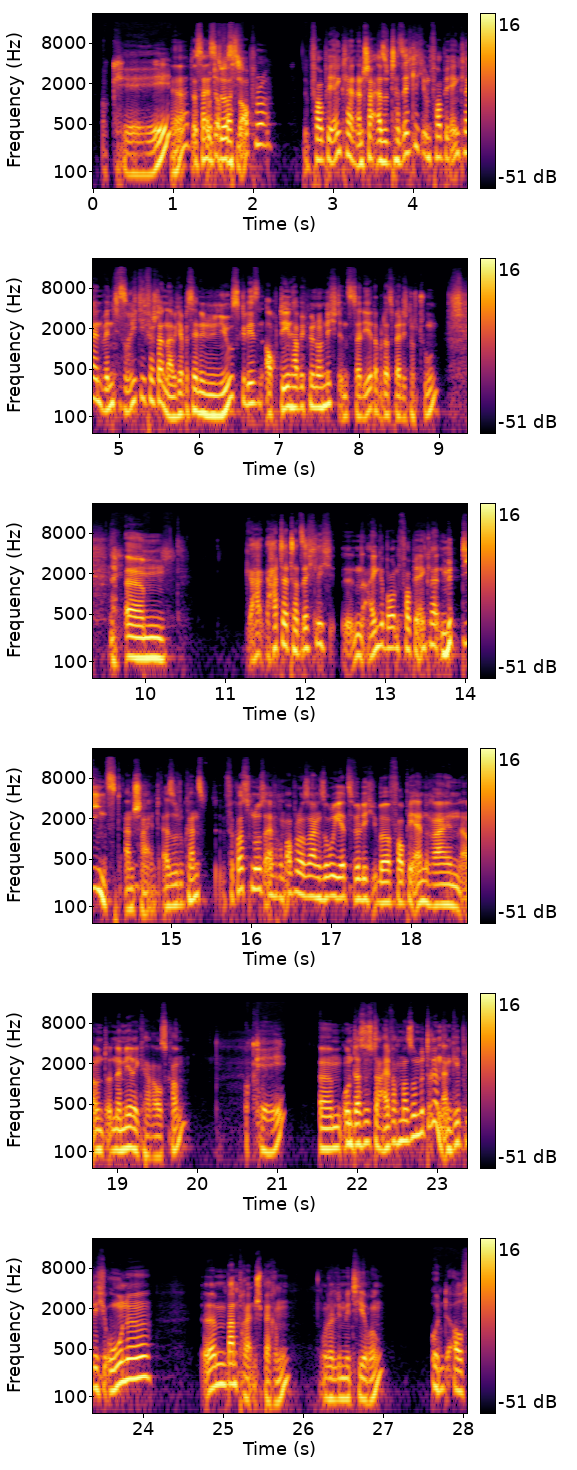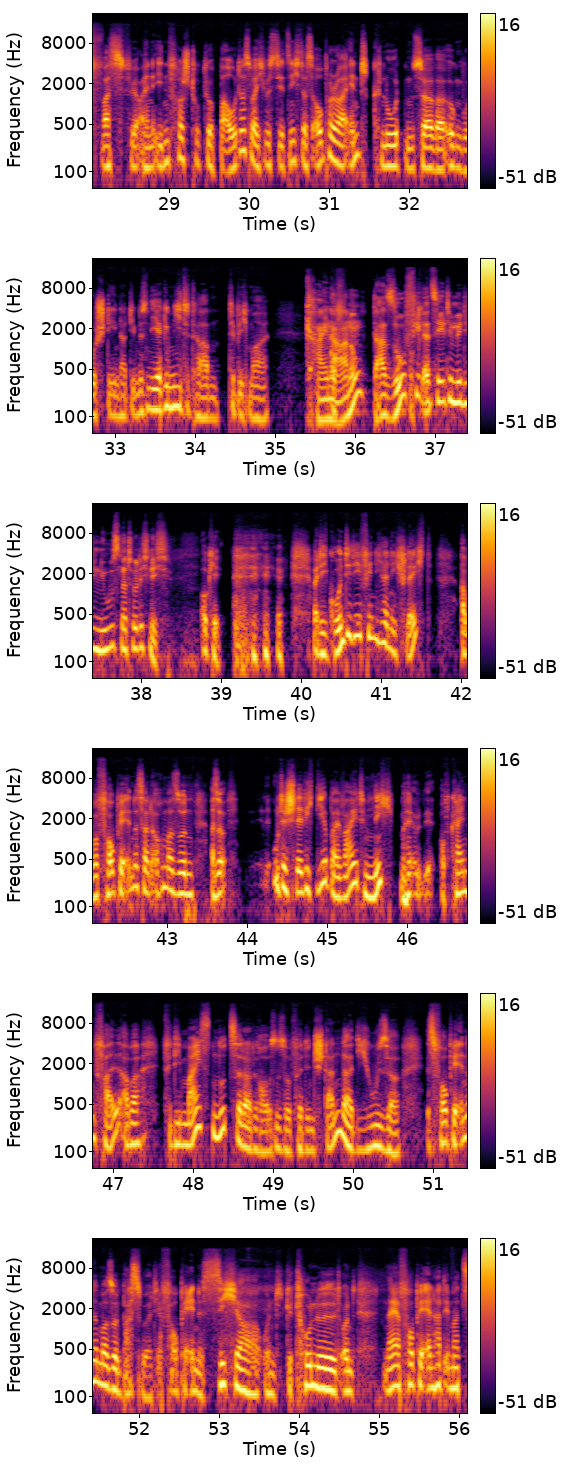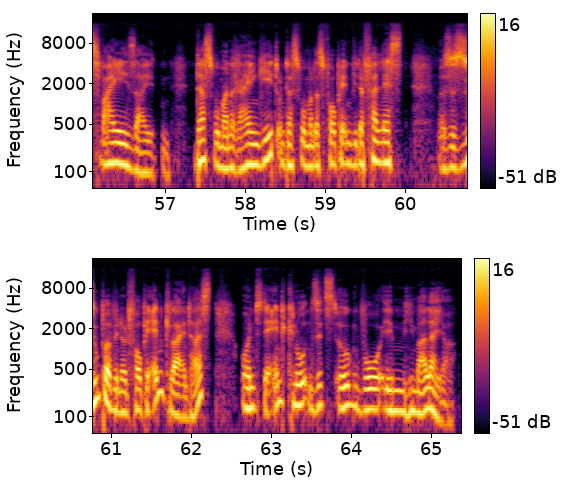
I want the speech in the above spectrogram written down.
Okay. Ja, das heißt, du hast einen Opera, VPN-Client, anscheinend, also tatsächlich im VPN-Client, wenn ich das richtig verstanden habe, ich habe bisher in den News gelesen, auch den habe ich mir noch nicht installiert, aber das werde ich noch tun. ähm, ha- hat er tatsächlich einen eingebauten VPN-Client mit Dienst anscheinend. Also du kannst für kostenlos einfach im Opera sagen, so jetzt will ich über VPN rein und in Amerika rauskommen. Okay. Ähm, und das ist da einfach mal so mit drin, angeblich ohne ähm, Bandbreitensperren oder Limitierung. Und auf was für eine Infrastruktur baut das? Weil ich wüsste jetzt nicht, dass Opera Endknoten-Server irgendwo stehen hat. Die müssen die ja gemietet haben, tippe ich mal. Keine Auf- Ahnung, da so viel erzählte mir die News natürlich nicht. Okay. Weil die Grundidee finde ich ja nicht schlecht, aber VPN ist halt auch immer so ein, also unterstelle ich dir bei weitem nicht, auf keinen Fall, aber für die meisten Nutzer da draußen, so für den Standard-User, ist VPN immer so ein Buzzword. Ja, VPN ist sicher und getunnelt und naja, VPN hat immer zwei Seiten. Das, wo man reingeht und das, wo man das VPN wieder verlässt. Und Es ist super, wenn du einen VPN-Client hast und der Endknoten sitzt irgendwo im Himalaya.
